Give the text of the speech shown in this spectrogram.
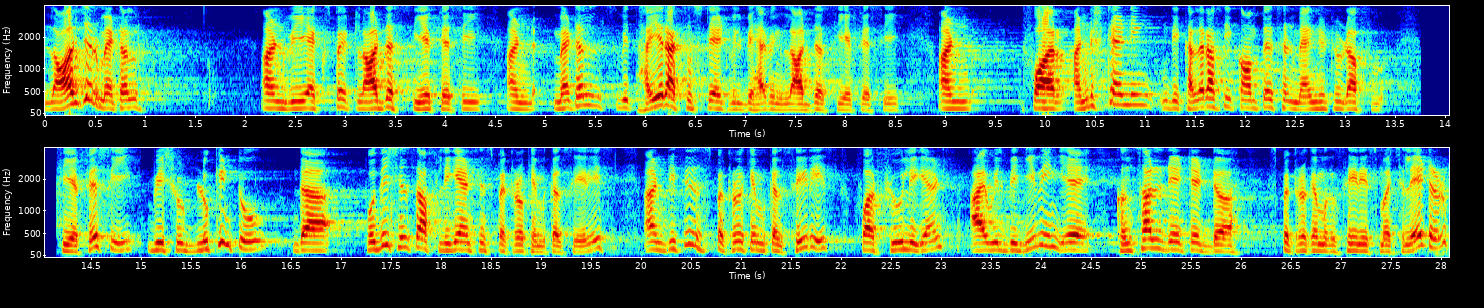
larger metal and we expect larger CFSE and metals with higher oxidation state will be having larger CFSE and for understanding the color of the complex and magnitude of CFSE we should look into the positions of ligands in spectrochemical series. And this is a spectrochemical series for few ligands. I will be giving a consolidated uh, spectrochemical series much later.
